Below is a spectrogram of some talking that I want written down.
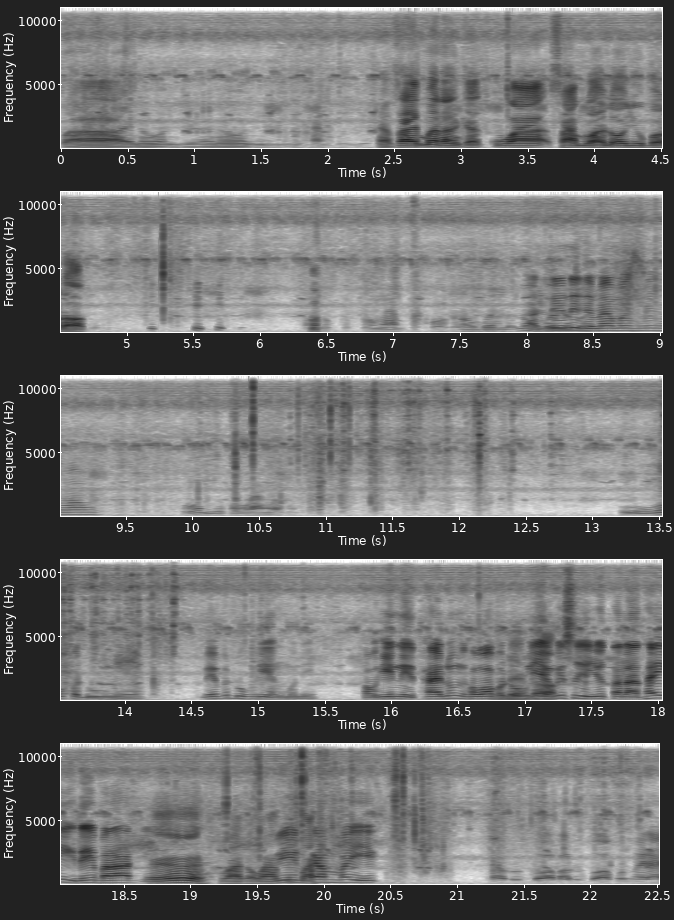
ไปนู่นอยู่นู่นแอบใส่เมื่อนั้นก็กว่าสามร้อยโลอยู่บ่หรอกเอาลูกตัวงามตะคอกับเอาตัวเบิดงามอันนึงนึงขึ้นมามึงนึงมา โอ้มันอยู่ข้างล่างหรอก โอ้ปลาดุกแหม่แม่นปลาดุกเลี้ยงบ่นี่เขาเห็นนี่ทายลุงเขาว่าปลาดุกเลี้ยงไปซื้ออยู่ตลาดไทยอีกได้บาทเออว่าก็ว่าเวีกูยนไปกำไปอีกปลาดุกบ่อปลาดุกบ่อผลไม่ได้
